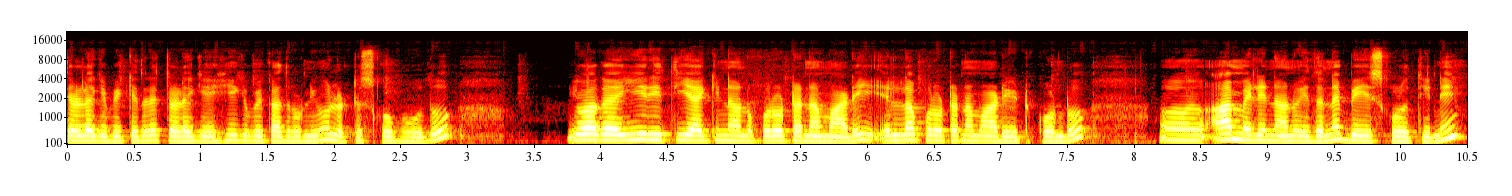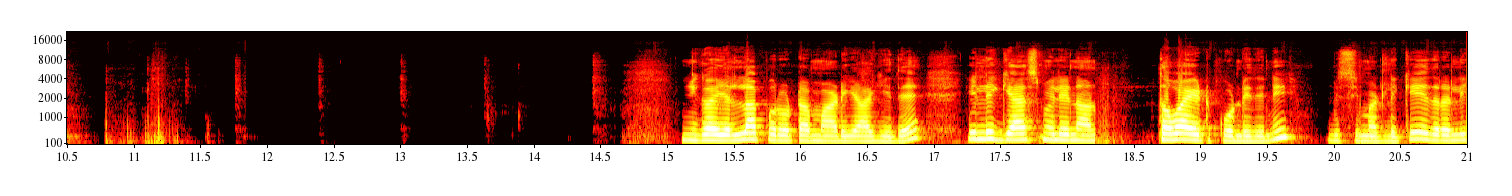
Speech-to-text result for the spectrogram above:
ತೆಳ್ಳಗೆ ಬೇಕೆಂದರೆ ತೆಳ್ಳಗೆ, ಹೀಗೆ ಬೇಕಾದರೂ ನೀವು ಲಟ್ಟಿಸ್ಕೋಬಹುದು. ಇವಾಗ ಈ ರೀತಿಯಾಗಿ ನಾನು ಪರೋಟನ ಮಾಡಿ, ಎಲ್ಲ ಪರೋಟನ ಮಾಡಿ ಇಟ್ಕೊಂಡು ಆಮೇಲೆ ನಾನು ಇದನ್ನು ಬೇಯಿಸ್ಕೊಳ್ತೀನಿ. ಈಗ ಎಲ್ಲ ಪರೋಟ ಮಾಡಿ ಆಗಿದೆ. ಇಲ್ಲಿ ಗ್ಯಾಸ್ ಮೇಲೆ ನಾನು ತವಾ ಇಟ್ಕೊಂಡಿದ್ದೀನಿ ಬಿಸಿ ಮಾಡಲಿಕ್ಕೆ. ಇದರಲ್ಲಿ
